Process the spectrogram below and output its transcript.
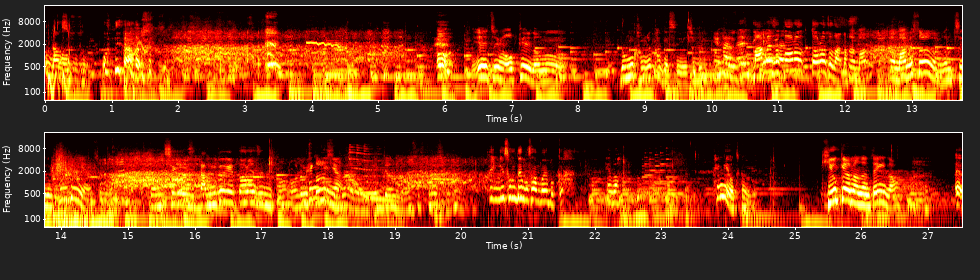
없어서. 난 없어서. 언니야. 어, 얘 지금 어필 너무 너무 강력하게 했어, 얘 지금. 마음에서 떨어, 떨어져 나갔어. 아, 마음에 썰어져. 넌 지금 펭귄이야, 지금. 넌 지금 남극에 떨어진 펭귄이야. 왠지 언니 썰어져. 펭귄 성대모사 한번 해볼까? 해봐. 펭귄 어떻게 하는데? 귀엽게 하면은 땡이다. 아,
